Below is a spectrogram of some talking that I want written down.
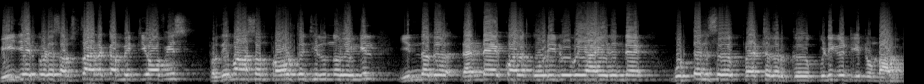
ബി ജെ പിയുടെ സംസ്ഥാന കമ്മിറ്റി ഓഫീസ് പ്രതിമാസം പ്രവർത്തിച്ചിരുന്നുവെങ്കിൽ ഇന്നത് രണ്ടേക്കാൽ കോടി രൂപയായതിന്റെ ഗുട്ടൻസ് പ്രേക്ഷകർക്ക് പിടികിട്ടിയിട്ടുണ്ടാകും.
